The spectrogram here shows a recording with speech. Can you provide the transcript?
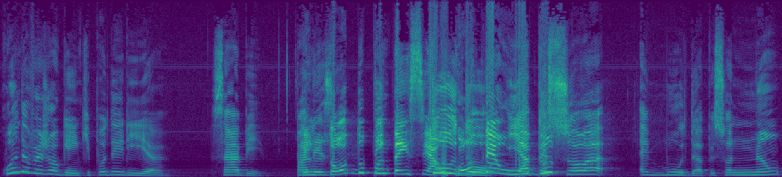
Quando eu vejo alguém que poderia, sabe? Tem todo o potencial, o tudo, conteúdo. E a pessoa é muda, a pessoa não.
